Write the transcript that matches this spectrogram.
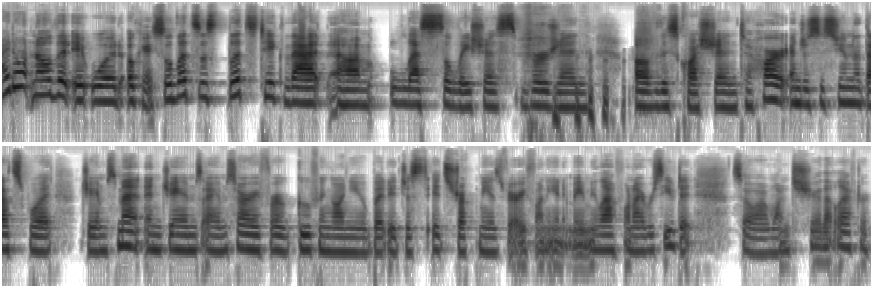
I don't know that it would. Okay, so let's just, let's take that um, less salacious version of this question to heart and just assume that that's what James meant. And James, I am sorry for goofing on you, but it just it struck me as very funny and it made me laugh when I received it. So I wanted to share that laughter.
